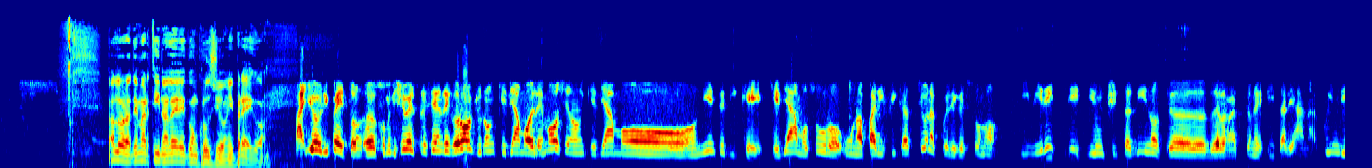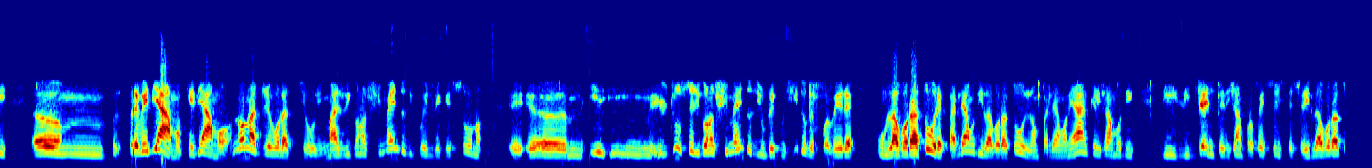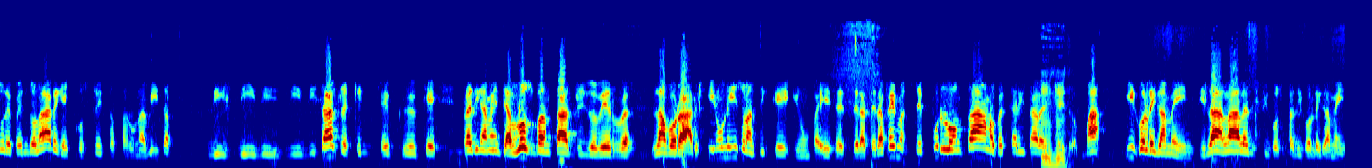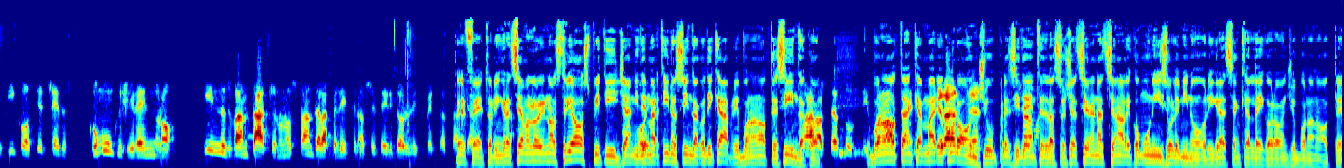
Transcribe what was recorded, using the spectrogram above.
Allora, De Martino, a lei le conclusioni, prego. Ma io ripeto, eh, come diceva il Presidente Corongiu, non chiediamo elemosina, non chiediamo niente di che, chiediamo solo una parificazione a quelli che sono i diritti di un cittadino eh, della nazione italiana. Quindi ehm, prevediamo, chiediamo non agevolazioni, ma il riconoscimento di quelli che sono eh, ehm, il, il, giusto riconoscimento di un requisito che può avere un lavoratore, parliamo di lavoratori, non parliamo neanche diciamo, di, di, di, gente diciamo, professionista, cioè il lavoratore pendolare che è costretto a fare una vita di, di disagio e che, eh, che praticamente ha lo svantaggio di dover lavorare in un'isola anziché in un paese della terraferma, seppur lontano per carità, uh-huh. eccetera, ma i collegamenti, la, la, la difficoltà di collegamenti, i costi, eccetera, comunque ci rendono in svantaggio nonostante la bellezza dei nostri territori rispetto a tanti Perfetto, ringraziamo allora i nostri ospiti, Gianni De Martino, sindaco di Capri, buonanotte sindaco. Buonanotte a tutti. Buonanotte, buonanotte anche a Mario Grazie. Corongiu, presidente dell'Associazione Nazionale Comuni Isole Minori, grazie anche a lei Corongiu, buonanotte.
